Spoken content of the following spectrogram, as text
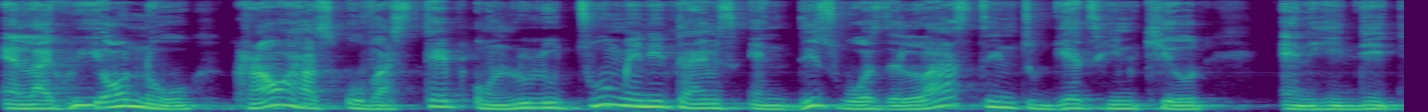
And like we all know, Crown has overstepped on Lulu too many times and this was the last thing to get him killed and he did.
